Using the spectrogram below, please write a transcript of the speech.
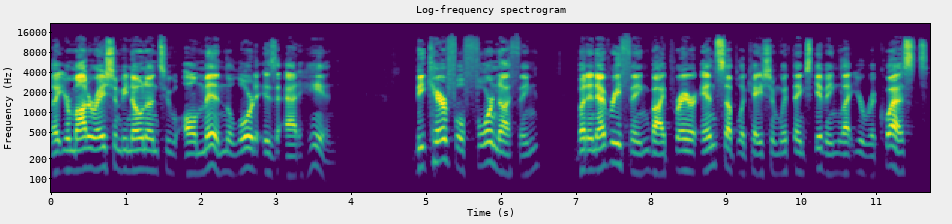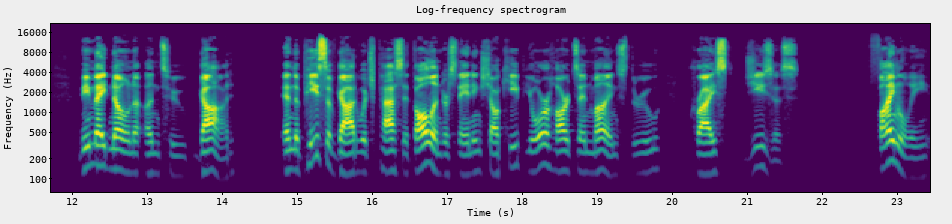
Let your moderation be known unto all men. The Lord is at hand. Be careful for nothing, but in everything, by prayer and supplication with thanksgiving, let your requests be made known unto God and the peace of God, which passeth all understanding, shall keep your hearts and minds through Christ Jesus. Finally,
